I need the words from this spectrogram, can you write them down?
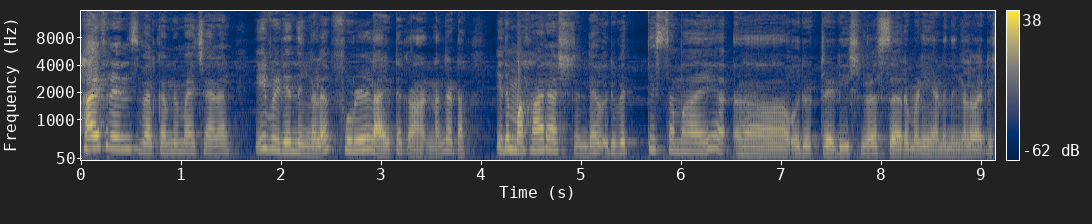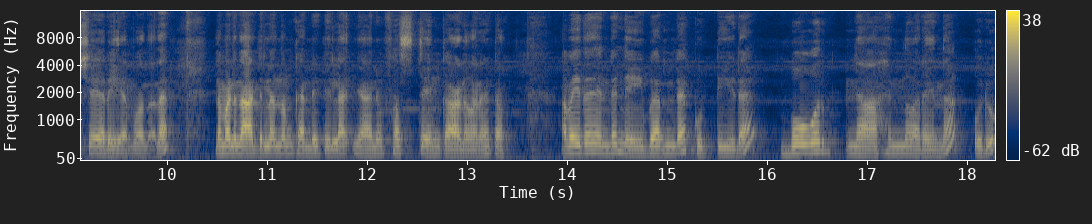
Hi friends welcome to my channel ഈ വീഡിയോ നിങ്ങൾ ഫുള്ളായിട്ട് കാണണം കേട്ടോ. ഇത് മഹാരാഷ്ട്രന്റെ ഒരു വ്യത്യസ്തമായ ഒരു ട്രഡീഷണൽ സെറമണിയാണ് നിങ്ങളുമായിട്ട് ഷെയർ ചെയ്യാൻ പോകുന്നത്. നമ്മുടെ നാട്ടിലൊന്നും കണ്ടിട്ടില്ല ഞാനും ഫസ്റ്റ് ടൈം കാണുവാണ് കേട്ടോ. അപ്പോൾ ഇത് എന്റെ നെയ്ബറിന്റെ കുട്ടിയുടെ ബോർ നാഹ് എന്ന് പറയുന്ന ഒരു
